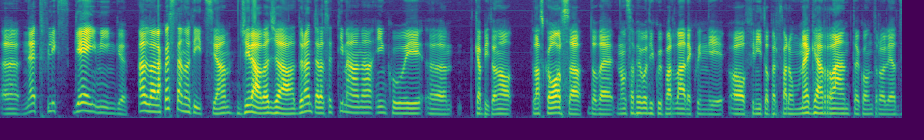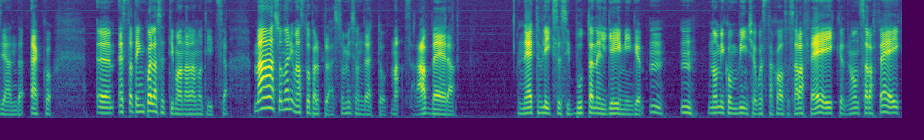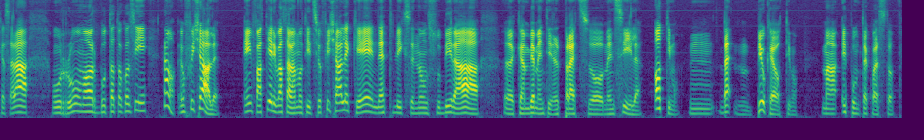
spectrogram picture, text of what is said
Uh, Netflix Gaming. Allora, questa notizia girava già durante la settimana in cui, uh, capito, no? La scorsa, dove non sapevo di cui parlare, quindi ho finito per fare un mega rant contro le aziende. Ecco, uh, è stata in quella settimana la notizia. Ma sono rimasto perplesso, mi sono detto, ma sarà vera? Netflix si butta nel gaming. Mm, mm, non mi convince questa cosa. Sarà fake? Non sarà fake? Sarà un rumor buttato così? No, è ufficiale. E infatti è arrivata la notizia ufficiale che Netflix non subirà eh, cambiamenti nel prezzo mensile. Ottimo. Mm, beh, mm, più che ottimo. Ma il punto è questo.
